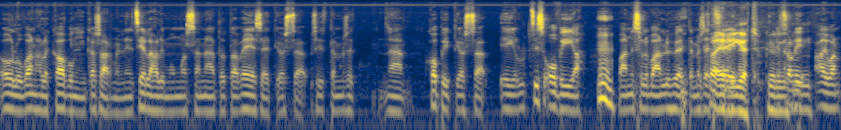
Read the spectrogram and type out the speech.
Oulun vanhalle kaupungin kasarmille, niin siellä oli muun muassa nämä tota, WC, joissa siis tämmöiset nämä kopit, jossa ei ollut siis ovia, mm. vaan niissä oli vain lyhyet tämmöiset seinät. Kyllä. se oli mm. aivan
